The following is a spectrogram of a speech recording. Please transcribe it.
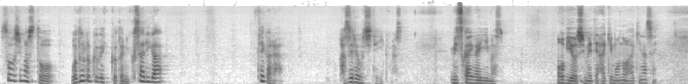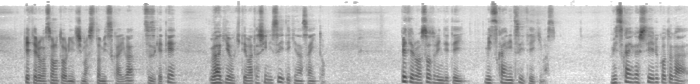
そうしますと驚くべきことに鎖が手から外れ落ちていきます。見つかいは言います。帯を締めて履物を履きなさい。ペテロがその通りにしますと見つかいは続けて上着を着て私についてきなさいと。ペテロは外に出て見つかいについていきます。見つかいがしていることが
